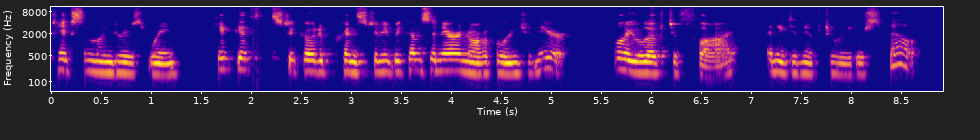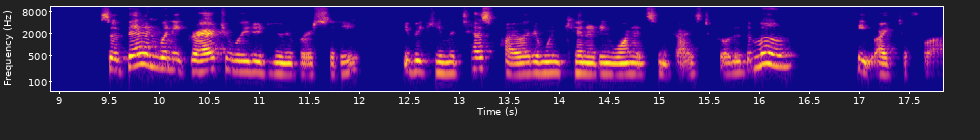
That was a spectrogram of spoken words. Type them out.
takes him under his wing. Kid gets to go to Princeton. He becomes an aeronautical engineer. Well, he loved to fly, and he didn't have to read or spell. So then, when he graduated university, he became a test pilot. And when Kennedy wanted some guys to go to the moon, he liked to fly.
